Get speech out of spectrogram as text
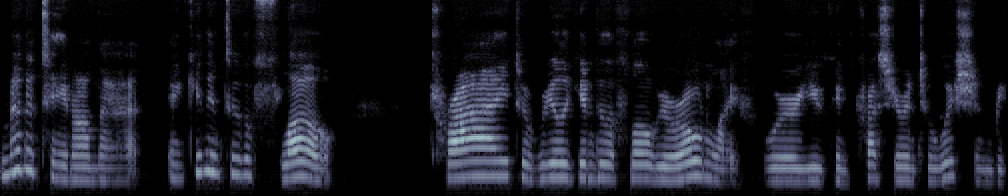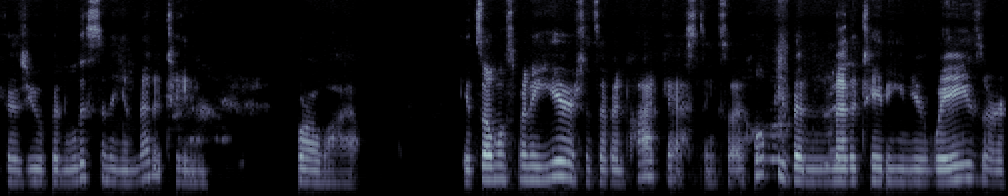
meditate on that, and get into the flow try to really get into the flow of your own life where you can trust your intuition because you've been listening and meditating for a while. It's almost been a year since I've been podcasting, so I hope you've been meditating in your ways or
